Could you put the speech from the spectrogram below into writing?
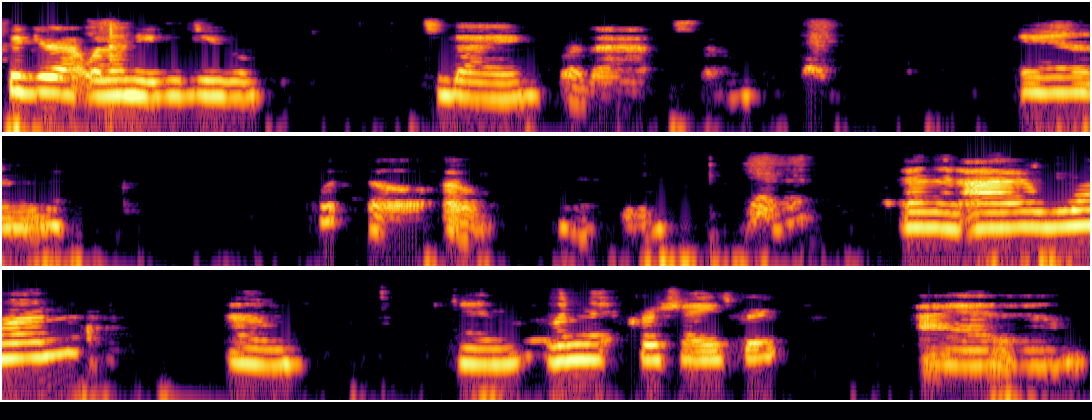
figure out what I need to do today for that so. And what the oh and then I won um, in Limit Crochets group. I had um,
